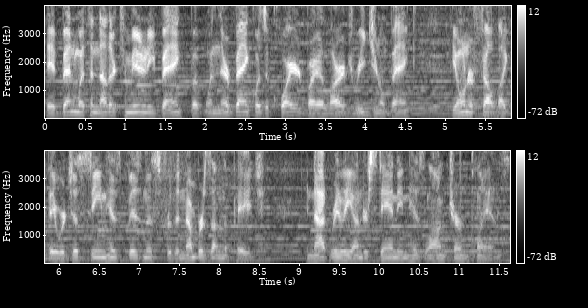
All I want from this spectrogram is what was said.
They had been with another community bank, but when their bank was acquired by a large regional bank, the owner felt like they were just seeing his business for the numbers on the page and not really understanding his long term plans.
